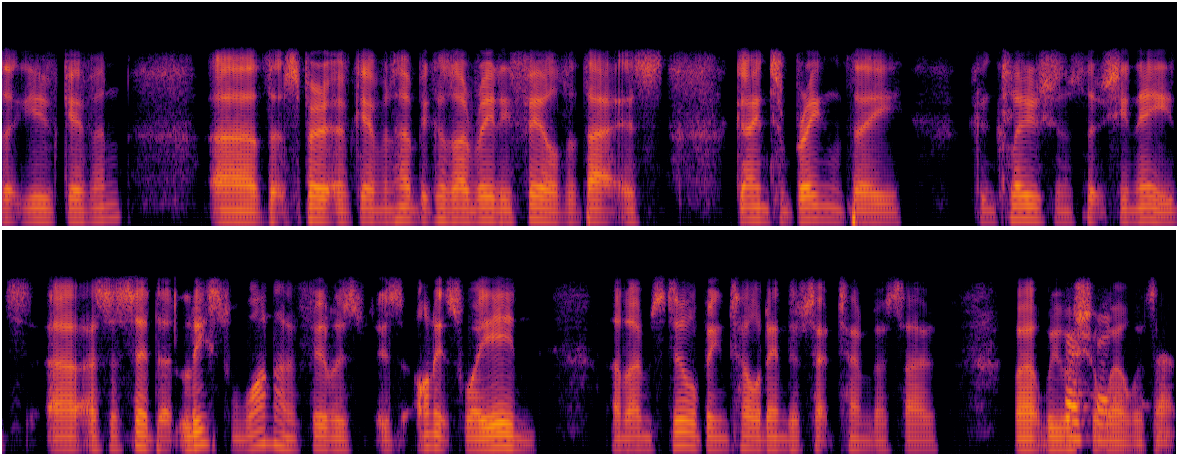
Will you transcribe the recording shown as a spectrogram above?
that you've given, uh, that Spirit have given her, because I really feel that that is going to bring the conclusions that she needs. Uh, as I said, at least one I feel is is on its way in, and I'm still being told end of September. So, well, we wish her well with that.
